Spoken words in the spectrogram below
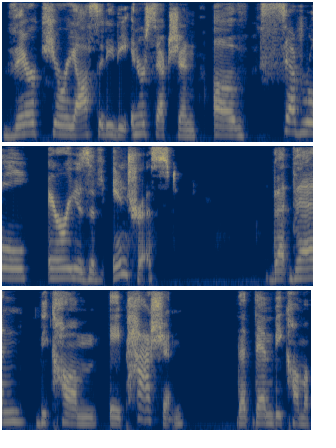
their curiosity, the intersection of several areas of interest that then become a passion, that then become a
